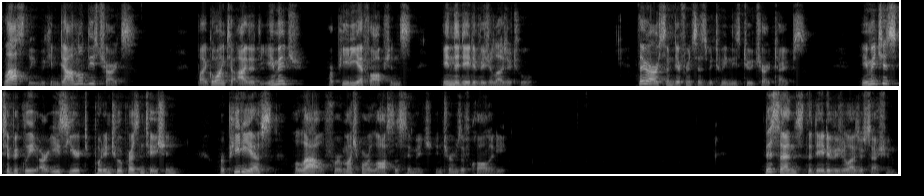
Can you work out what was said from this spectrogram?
Lastly, we can download these charts by going to either the image or PDF options in the Data Visualizer tool. There are some differences between these two chart types. Images typically are easier to put into a presentation, where PDFs allow for a much more lossless image in terms of quality. This ends the Data Visualizer session.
